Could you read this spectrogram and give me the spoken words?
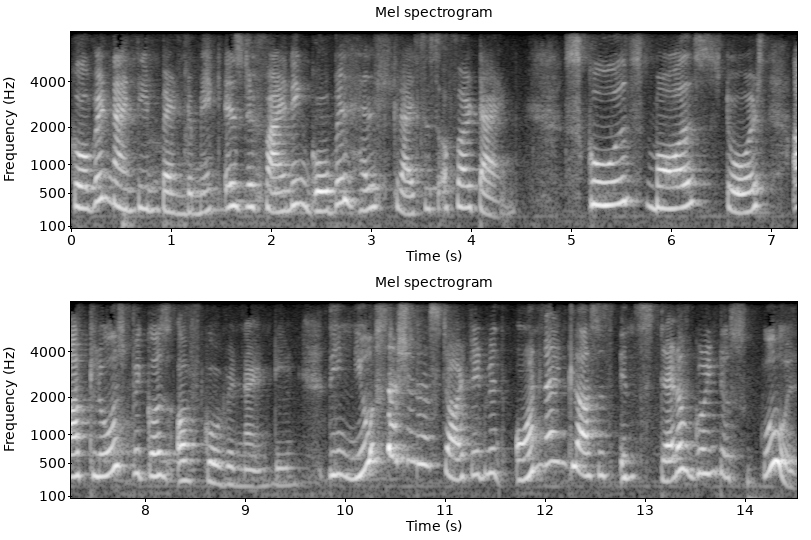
COVID 19 pandemic is defining global health crisis of our time. Schools, malls, stores are closed because of COVID 19. The new session has started with online classes instead of going to school.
